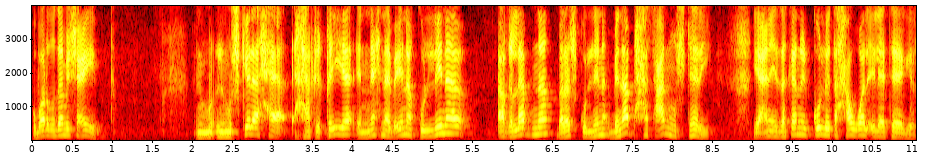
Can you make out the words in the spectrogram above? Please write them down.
وبرضه ده مش عيب. المشكلة حقيقية إن إحنا بقينا كلنا أغلبنا بلاش كلنا بنبحث عن مشتري. يعني إذا كان الكل تحول إلى تاجر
